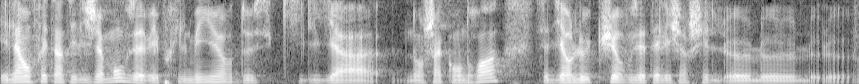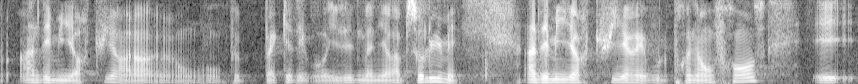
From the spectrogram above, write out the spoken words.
Et là, en fait, intelligemment, vous avez pris le meilleur de ce qu'il y a dans chaque endroit, c'est-à-dire le cuir, vous êtes allé chercher un des meilleurs cuirs. on ne peut pas catégoriser de manière absolue, mais un des meilleurs cuirs et vous le prenez en France. Et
